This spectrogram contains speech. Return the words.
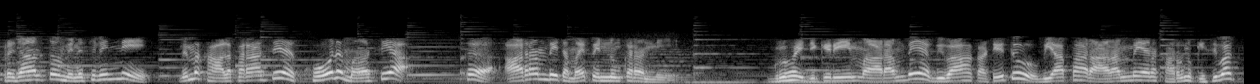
ප්‍රජාන්තව වෙනස වෙන්නේ මෙම කාලපරාසය කෝන මාසයක ආරම්භය තමයි පෙන්නුම් කරන්නේ. ගෘහ ඉදිකිරීම් ආරම්භය විවාහ කටයුතු ව්‍යාපාර ආරම්භය යන කරුණු කිසිවක්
